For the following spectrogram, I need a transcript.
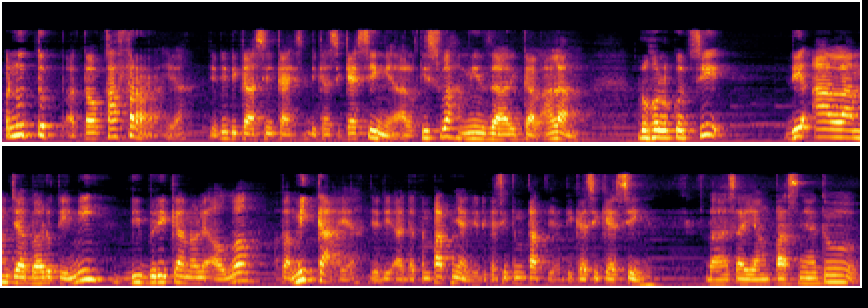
penutup atau cover ya jadi dikasih dikasih casing ya al-kiswah min alam. Ruhul Qudsi di alam Jabarut ini diberikan oleh Allah apa mika ya. Jadi ada tempatnya dia dikasih tempat ya, dikasih casing. Bahasa yang pasnya itu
